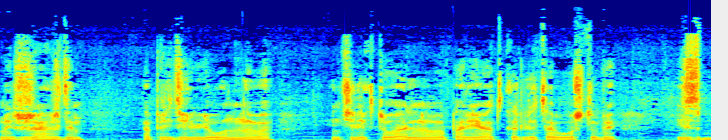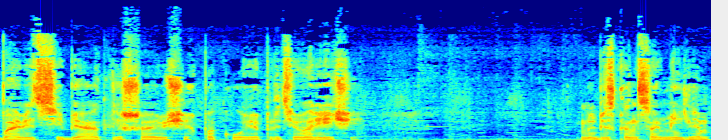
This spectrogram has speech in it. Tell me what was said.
Мы жаждем определенного интеллектуального порядка для того, чтобы избавить себя от лишающих покоя противоречий. Мы без конца медлим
